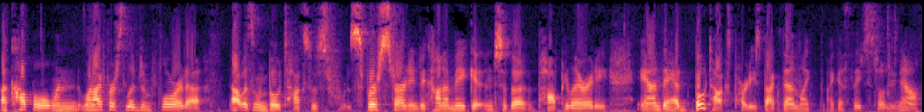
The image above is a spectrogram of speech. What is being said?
a couple, when, when I first lived in Florida, that was when Botox was first starting to kind of make it into the popularity. And they had Botox parties back then, like I guess they still do now.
